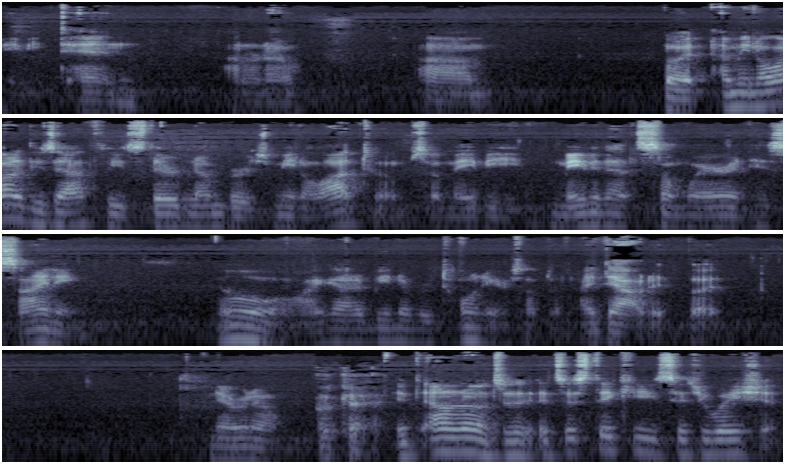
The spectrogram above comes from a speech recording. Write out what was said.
maybe 10. I don't know. Um, but I mean, a lot of these athletes, their numbers mean a lot to them. So maybe maybe that's somewhere in his signing. Oh, I got to be number 20 or something. I doubt it, but never know. Okay, It, I don't know. It's a it's a sticky situation.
